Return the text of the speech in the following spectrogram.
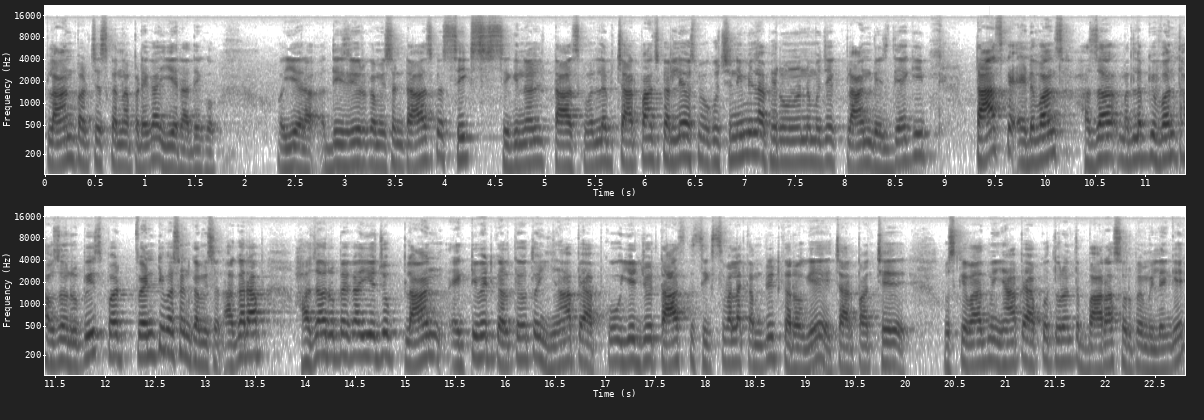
प्लान परचेस करना पड़ेगा, ये रहा, देखो। और ये रहा this your commission task six signal task मतलब चार पाँच कर लिया, उसमें कुछ नहीं मिला। फिर उन्होंने मुझे एक प्लान भेज दिया कि टास्क एडवांस हज़ार मतलब कि वन थाउज़ेंड रुपीज़ पर ट्वेंटी परसेंट कमीशन अगर आप हज़ार रुपये का ये जो प्लान एक्टिवेट करते हो तो यहाँ पे आपको ये जो टास्क सिक्स वाला कंप्लीट करोगे चार पाँच छः उसके बाद में यहाँ पे आपको तुरंत बारह सौ रुपये मिलेंगे।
